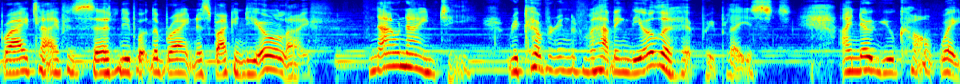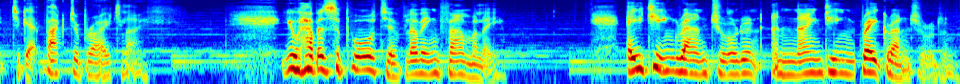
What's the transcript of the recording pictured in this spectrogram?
Bright Life has certainly put the brightness back into your life. Now 90, recovering from having the other hip replaced, I know you can't wait to get back to Bright Life. You have a supportive, loving family 18 grandchildren and 19 great grandchildren.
